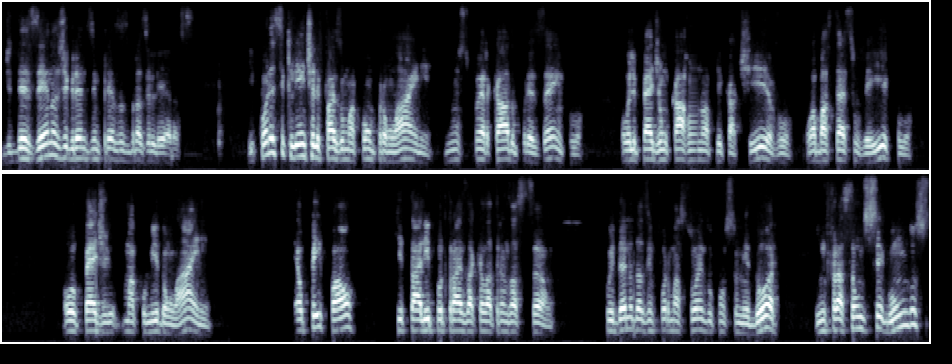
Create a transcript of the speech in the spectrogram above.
de dezenas de grandes empresas brasileiras. E quando esse cliente ele faz uma compra online, num supermercado, por exemplo, ou ele pede um carro no aplicativo, ou abastece um veículo, ou pede uma comida online, é o PayPal que está ali por trás daquela transação, cuidando das informações do consumidor, em fração de segundos,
